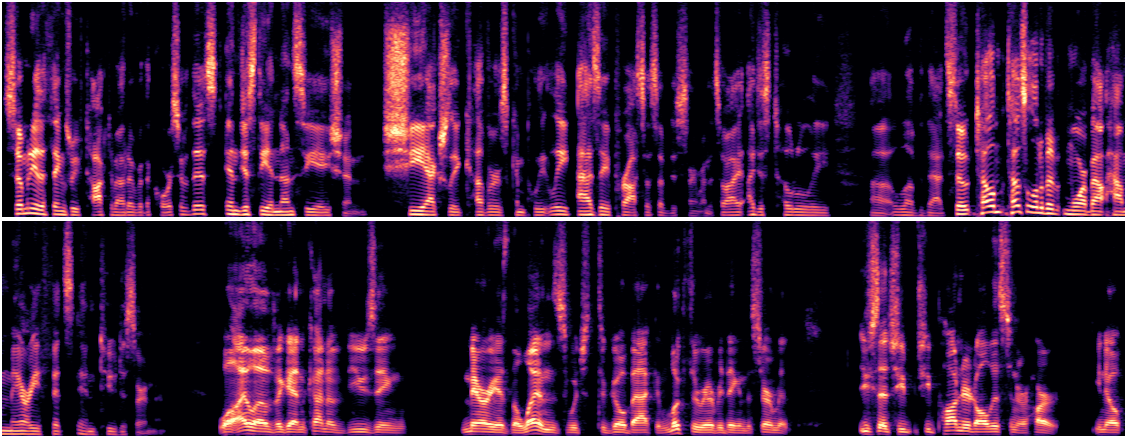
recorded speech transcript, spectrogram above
so many of the things we've talked about over the course of this and just the annunciation, she actually covers completely as a process of discernment. So I, I just totally uh, love that. So tell tell us a little bit more about how Mary fits into discernment. Well, I love again kind of using Mary as the lens, which to go back and look through everything in discernment you said she she pondered all this in her heart. You know,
